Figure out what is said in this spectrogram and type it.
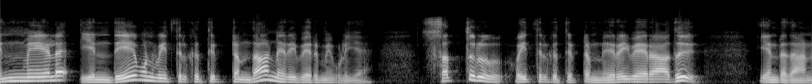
என் மேலே என் தேவன் வைத்திருக்க திட்டம் தான் நிறைவேறுமே ஒழிய சத்துரு வைத்திருக்க திட்டம் நிறைவேறாது என்றதான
